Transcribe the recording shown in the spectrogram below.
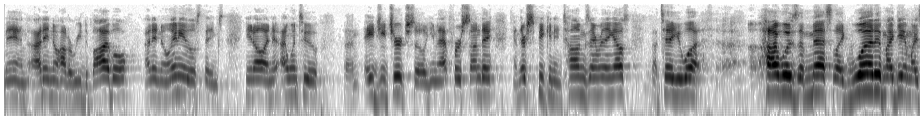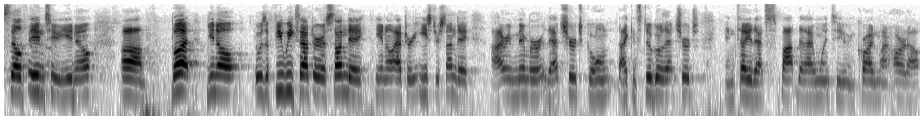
Man, I didn't know how to read the Bible. I didn't know any of those things. You know, and I went to an AG church, so you know that first Sunday, and they're speaking in tongues and everything else. I tell you what, I was a mess. Like, what am I getting myself into? You know. Um, but, you know, it was a few weeks after a Sunday, you know, after Easter Sunday. I remember that church going, I can still go to that church and tell you that spot that I went to and cried my heart out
